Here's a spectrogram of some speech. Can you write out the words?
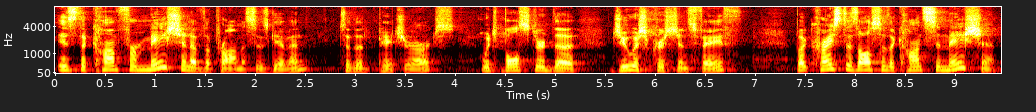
is the confirmation of the promises given to the patriarchs, which bolstered the Jewish Christians' faith. But Christ is also the consummation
